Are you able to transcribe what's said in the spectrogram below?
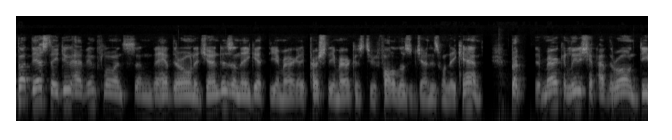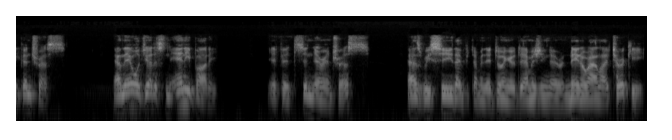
but yes, they do have influence, and they have their own agendas, and they get the American, they pressure the Americans to follow those agendas when they can. But the American leadership have their own deep interests, and they will jettison anybody if it's in their interests. As we see, they—I mean, they're doing it, damaging their NATO ally Turkey.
